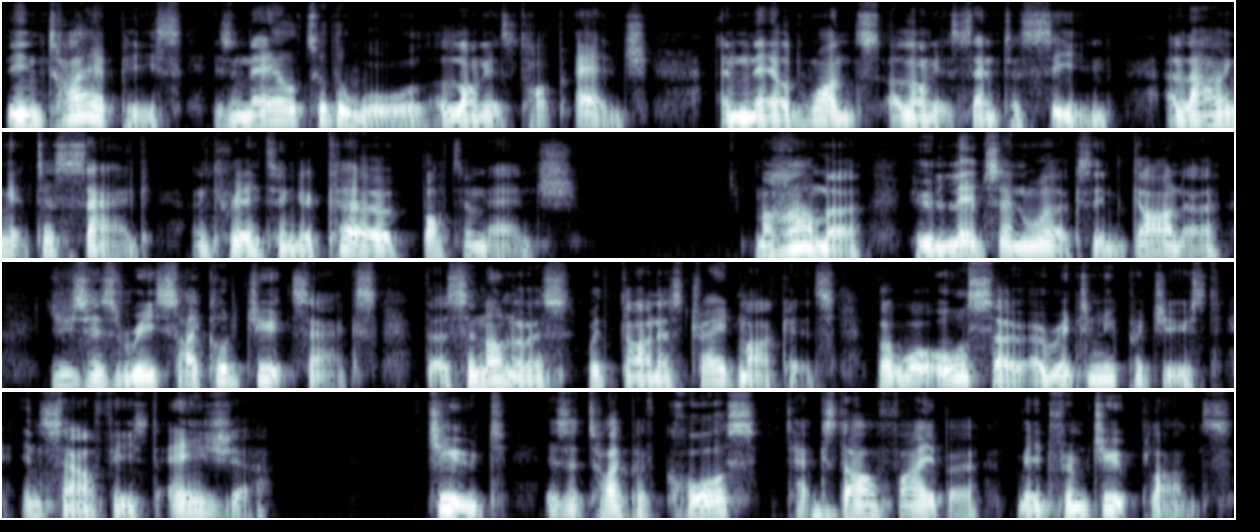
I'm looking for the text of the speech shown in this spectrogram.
The entire piece is nailed to the wall along its top edge and nailed once along its center seam, allowing it to sag and creating a curved bottom edge. Mahama, who lives and works in Ghana, uses recycled jute sacks that are synonymous with Ghana's trade markets but were also originally produced in Southeast Asia. Jute is a type of coarse textile fibre made from jute plants.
